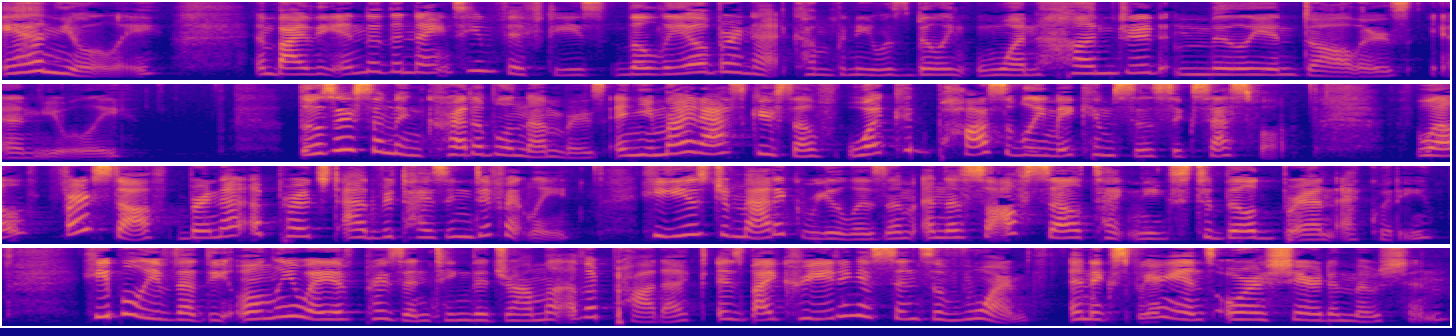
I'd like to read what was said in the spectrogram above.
annually. And by the end of the 1950s, the Leo Burnett Company was billing $100 million annually. Those are some incredible numbers, and you might ask yourself, what could possibly make him so successful? Well, first off, Burnett approached advertising differently. He used dramatic realism and the soft sell techniques to build brand equity. He believed that the only way of presenting the drama of a product is by creating a sense of warmth, an experience, or a shared emotion.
